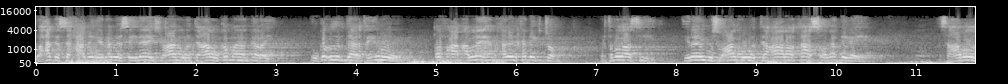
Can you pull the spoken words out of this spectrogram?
Waa xagga saxaabiga ee nabigase ilaahay subxaana wa tacala uu ka magan galay uu ka cudur daartay inuu qof aan alle ahayn khaliil ka dhigto. Martabadaasi ilaahay buu subxaanahu wa tacaala khaas oga dhigay. Saxaabadu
